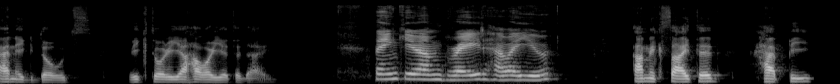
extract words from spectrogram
anecdotes. Victoria, how are you today? Thank you. I'm great. How are you? I'm excited happy,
